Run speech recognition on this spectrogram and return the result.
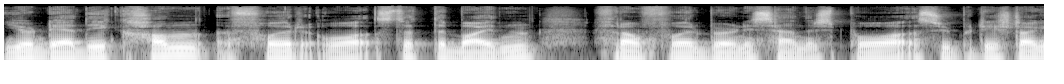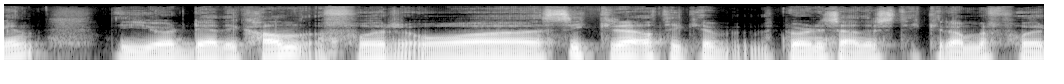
gjør det de kan for å støtte Biden framfor Bernie Sanders på supertirsdagen. De gjør det de kan for å sikre at ikke Bernie Sanders stikker av med for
